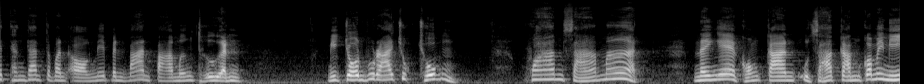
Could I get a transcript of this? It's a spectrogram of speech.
ศทางด้านตะวันออกนี่เป็นบ้านป่าเมืองเถื่อน มีโจรผู้ร้ายชุกชุม ความสามารถในแง่ของการอุตสาหกรรมก็ไม่มี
